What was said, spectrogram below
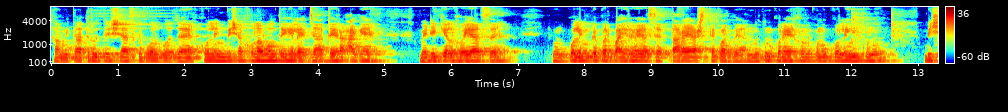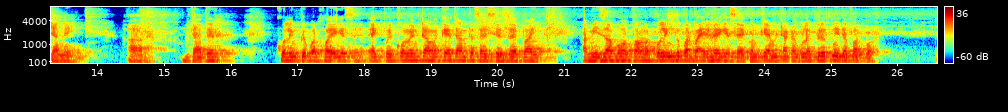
তো আমি তাদের উদ্দেশ্যে আজকে বলব যে, কলিং ভিসা খোলা বলতে গেলে যাদের আগে মেডিকেল হয়ে আছে এবং কলিং পেপার বাইর হয়ে আছে, তারাই আসতে পারবে। আর নতুন করে এখন কোনো কলিং কোনো ভিসা নেই। আর যাদের কলিং পেপার হয়ে গেছে, এক বই কমেন্টে আমাকে জানতে চাইছে যে, ভাই, আমি যাব তো আমার কলিং পেপার বাইর হয়ে গেছে, এখন কি আমি টাকাগুলো ফেরত নিতে পারব? তো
